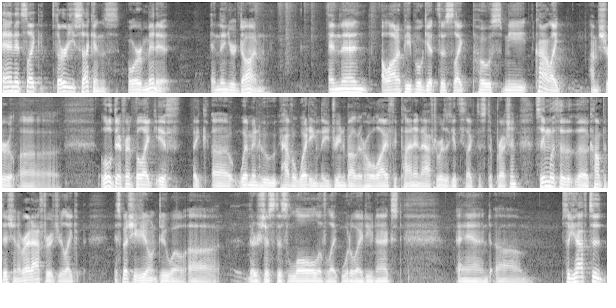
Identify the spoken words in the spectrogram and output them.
And it's like 30 seconds or a minute, and then you're done and then a lot of people get this like post meet kind of like i'm sure uh, a little different but like if like uh, women who have a wedding they dream about their whole life they plan it afterwards it gets like this depression. Same with the, the competition right afterwards you're like especially if you don't do well uh, there's just this lull of like what do i do next? And um, so you have to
